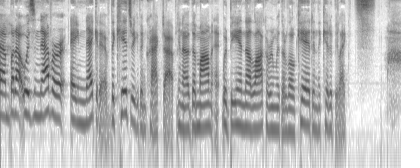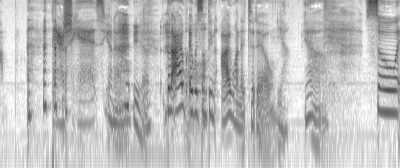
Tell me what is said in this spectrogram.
Um, but it was never a negative. The kids were even cracked up. You know, the mom would be in the locker room with her little kid, and the kid would be like, "Mom, there she is." You know. Yeah. But I, it was something I wanted to do. Yeah. Yeah. So,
